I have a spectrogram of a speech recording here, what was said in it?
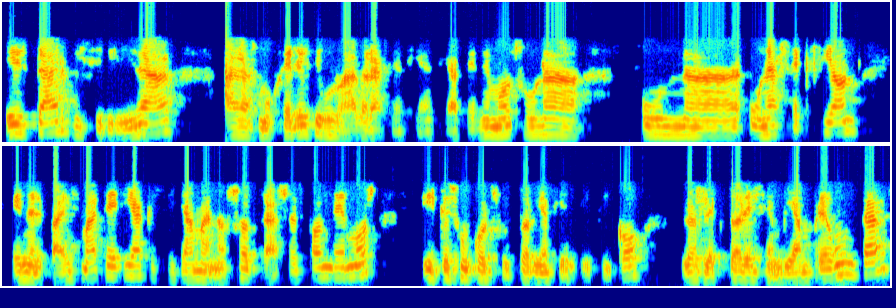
es dar visibilidad a las mujeres divulgadoras de ciencia. Tenemos una, una, una sección en el país materia que se llama Nosotras Respondemos y que es un consultorio científico. Los lectores envían preguntas.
